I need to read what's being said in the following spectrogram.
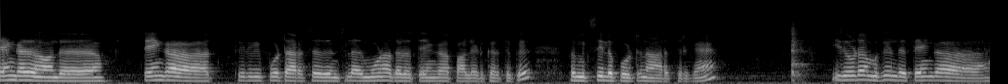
தேங்காய் அந்த தேங்காய் திருவி போட்டு அரைச்சது இருந்துச்சுல அது மூணாவது தடவை தேங்காய் பால் எடுக்கிறதுக்கு. இப்போ மிக்சியில் போட்டு நான் அரைச்சிருக்கேன். இதோடு நமக்கு இந்த தேங்காய்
